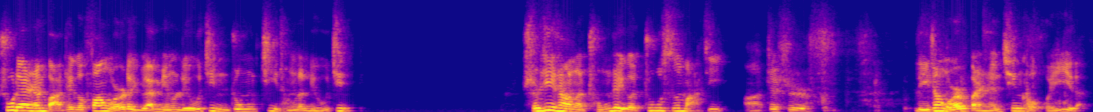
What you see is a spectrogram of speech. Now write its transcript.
苏联人把这个方文的原名刘进忠继承了刘进。实际上呢，从这个蛛丝马迹啊，这是李正文本人亲口回忆的。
